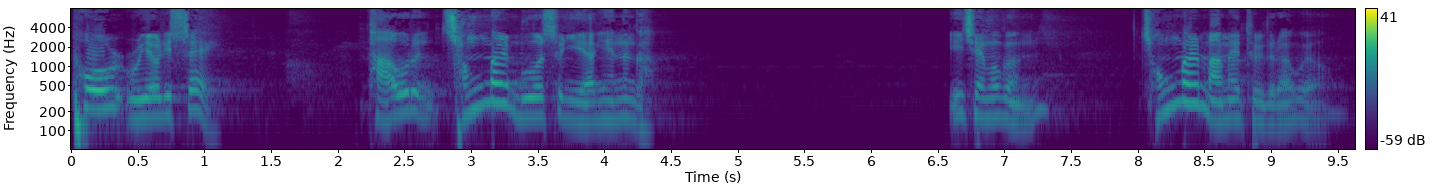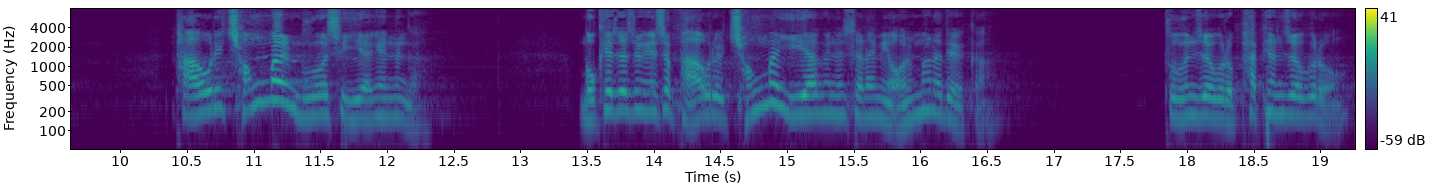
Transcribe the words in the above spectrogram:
Paul really say? 바울은 정말 무엇을 이야기했는가? 이 제목은 정말 마음에 들더라고요. 바울이 정말 무엇을 이야기했는가? 목회자 중에서 바울을 정말 이해하고 있는 사람이 얼마나 될까? 부분적으로, 파편적으로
